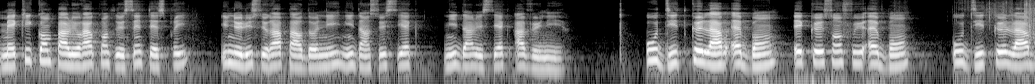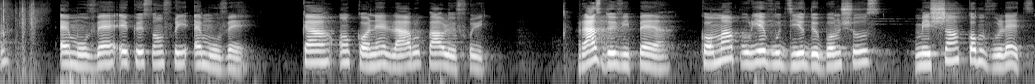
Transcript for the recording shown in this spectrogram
Mais quiconque parlera contre le Saint-Esprit, il ne lui sera pardonné ni dans ce siècle, ni dans le siècle à venir. Ou dites que l'arbre est bon et que son fruit est bon, ou dites que l'arbre est mauvais et que son fruit est mauvais. Car on connaît l'arbre par le fruit. Race de vipères, comment pourriez-vous dire de bonnes choses, méchants comme vous l'êtes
